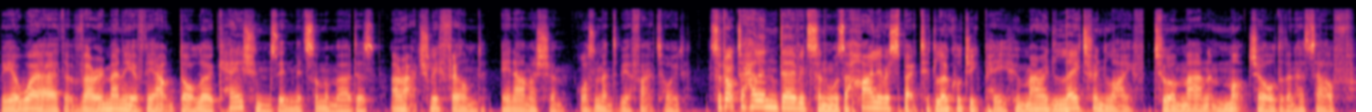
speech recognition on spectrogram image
be aware that very many of the outdoor locations in Midsomer Murders are actually filmed in Amersham. Wasn't meant to be a factoid. So, Dr. Helen Davidson was a highly respected local GP who married later in life to a man much older than herself,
